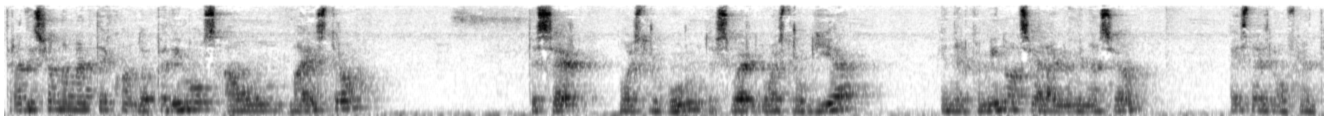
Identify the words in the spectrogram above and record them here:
tradicionalmente cuando pedimos a un maestro de ser nuestro guru, de ser nuestro guía, en el camino hacia la iluminación, esta es la ofrenda.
